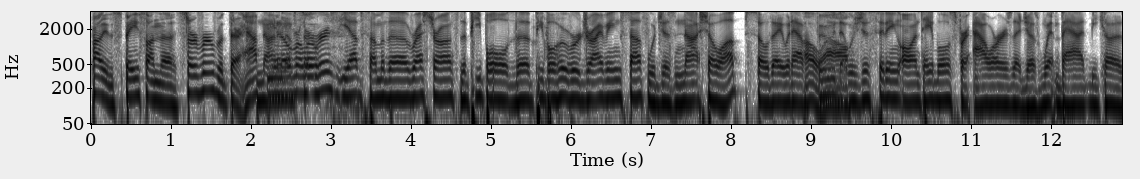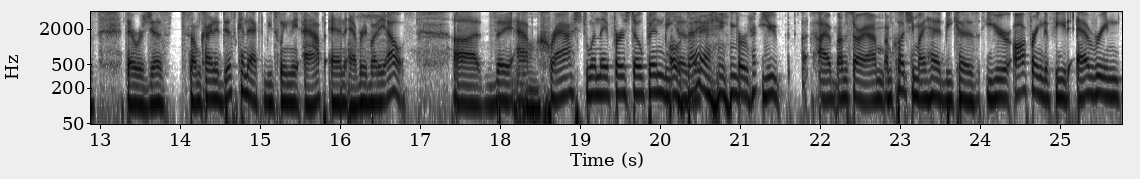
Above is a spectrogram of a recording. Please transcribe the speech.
probably the space on the server with their app not being enough servers. Yep, some of the restaurants, the people, the people who were driving stuff would just not show up, so they would have Oh, food wow. that was just sitting on tables for hours that just went bad because there was just some kind of disconnect between the app and everybody else. Uh, the app crashed when they first opened because Oh, dang. for you, I, I'm sorry, I'm, I'm clutching my head because you're offering to feed every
